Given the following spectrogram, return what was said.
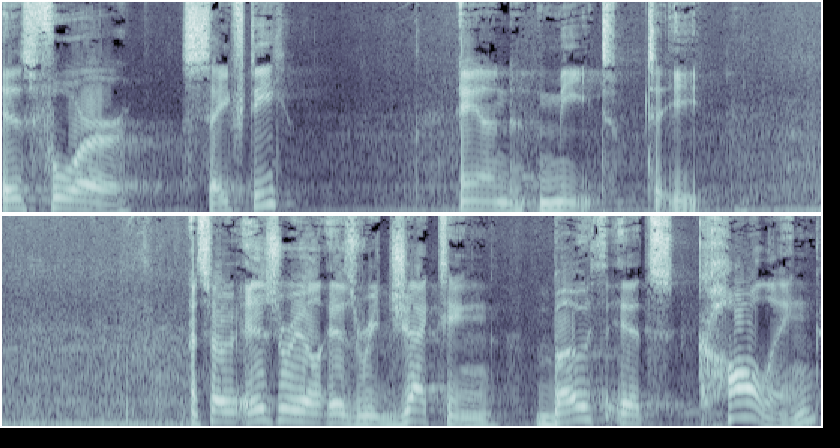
is for safety and meat to eat. And so Israel is rejecting both its calling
